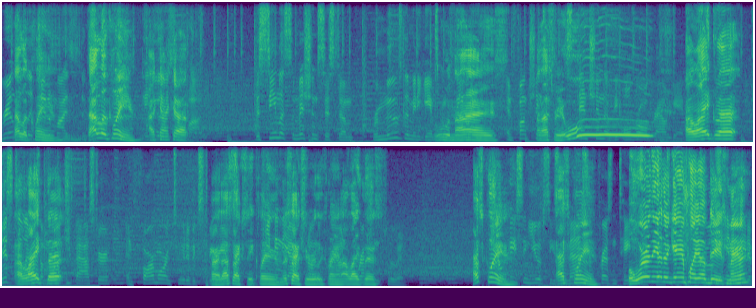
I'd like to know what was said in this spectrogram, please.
Really That looked clean. That looked clean. I can't cap. The seamless submission system removes the minigames Ooh, nice. and functions Oh, that's as an real. extension of the overall Ooh. I like that. This I like that. faster and far more intuitive experience. All right, that's actually clean. keeping the This is actually really clean. I like this. fluid. That's clean. That's clean. But where are the other gameplay updates, man?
